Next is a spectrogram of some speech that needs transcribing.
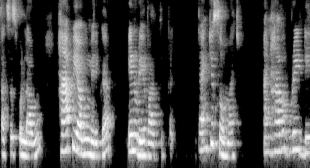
சக்சஸ்ஃபுல்லாகவும் ஹாப்பியாகவும் இருக்க என்னுடைய வாழ்த்துக்கள். Thank you so much and have a great day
